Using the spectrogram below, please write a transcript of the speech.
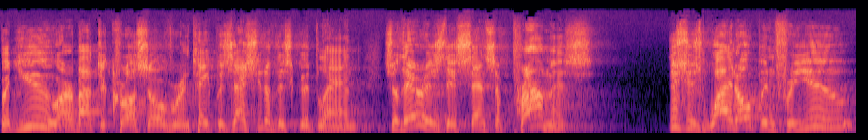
but you are about to cross over and take possession of this good land. So there is this sense of promise This is wide open for you.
